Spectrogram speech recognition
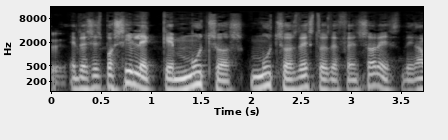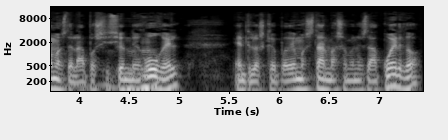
Entonces, es posible que muchos, muchos de estos defensores, digamos, de la posición de. Google, entre los que podemos estar más o menos de acuerdo,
